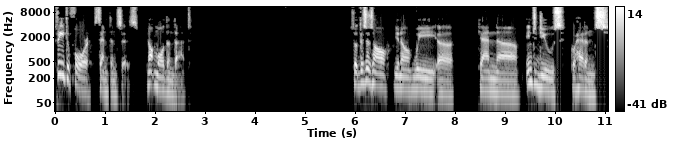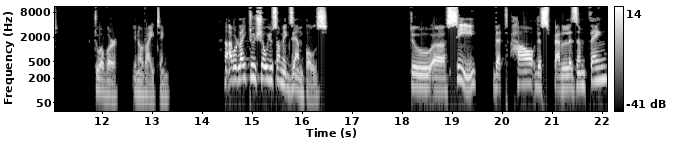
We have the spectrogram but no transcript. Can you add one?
three to four sentences, not more than that. So this is how, you know, we uh, can uh, introduce coherence to our, you know, writing. I would like to show you some examples to uh, see that how this parallelism thing,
